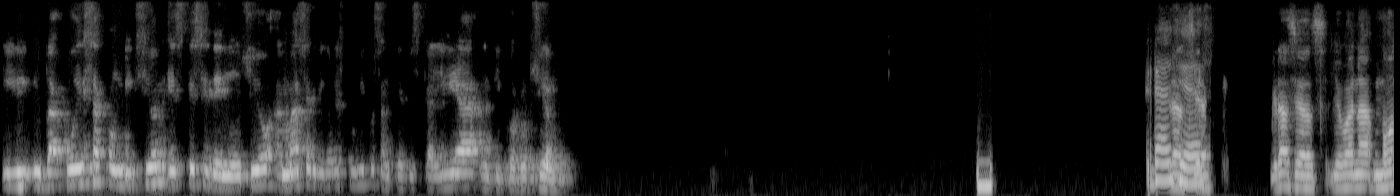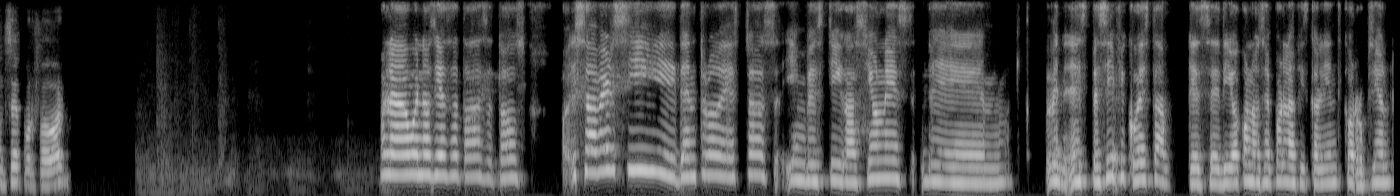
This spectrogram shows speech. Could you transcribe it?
y bajo esa convicción es que se denunció a más servidores públicos ante Fiscalía Anticorrupción. Gracias. Gracias, Gracias Giovanna. Monse, por favor. Hola, buenos días a todas y a todos. Saber si dentro de estas investigaciones de en específico esta que se dio a conocer por la Fiscalía Anticorrupción,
